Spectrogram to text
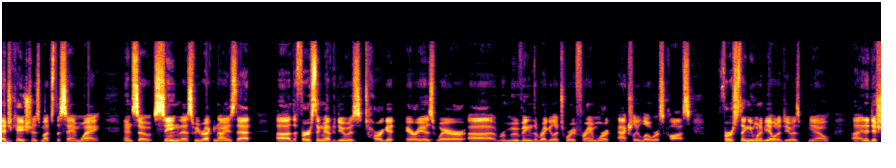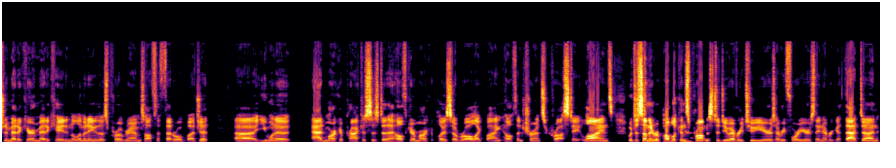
Education is much the same way. And so, seeing this, we recognize that uh, the first thing we have to do is target areas where uh, removing the regulatory framework actually lowers costs. First thing you want to be able to do is, you know, uh, in addition to Medicare and Medicaid and eliminating those programs off the federal budget, uh, you want to add market practices to the healthcare marketplace overall, like buying health insurance across state lines, which is something Republicans promise to do every two years, every four years. They never get that done.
